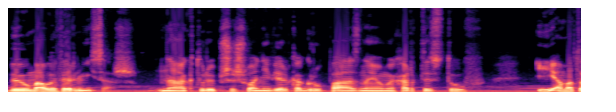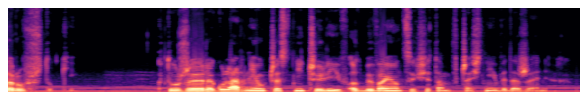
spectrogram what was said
był mały wernisaż, na który przyszła niewielka grupa znajomych artystów i amatorów sztuki, którzy regularnie uczestniczyli w odbywających się tam wcześniej wydarzeniach.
